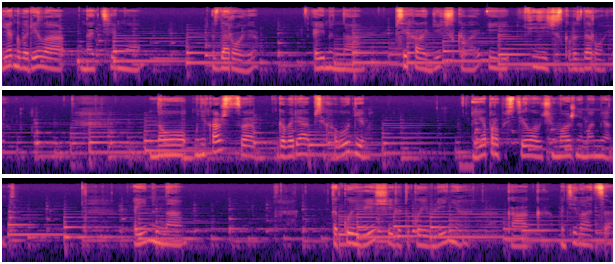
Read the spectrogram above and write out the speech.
я говорила на тему здоровья, а именно психологического и физического здоровья. Но мне кажется, говоря о психологии, я пропустила очень важный момент, а именно такую вещь или такое явление, как мотивация.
